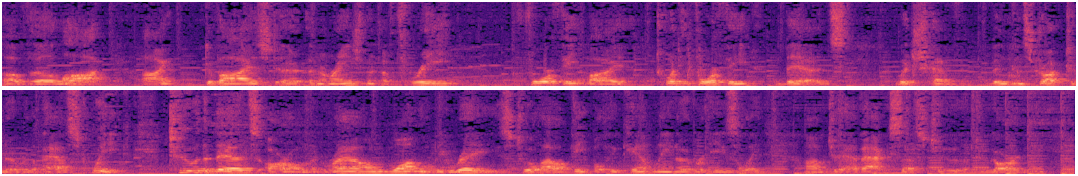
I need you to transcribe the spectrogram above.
of the lot, I devised a, an arrangement of three four feet by 24 feet beds, which have been constructed over the past week. Two of the beds are on the ground, one will be raised to allow people who can't lean over easily um, to have access to, to gardening.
